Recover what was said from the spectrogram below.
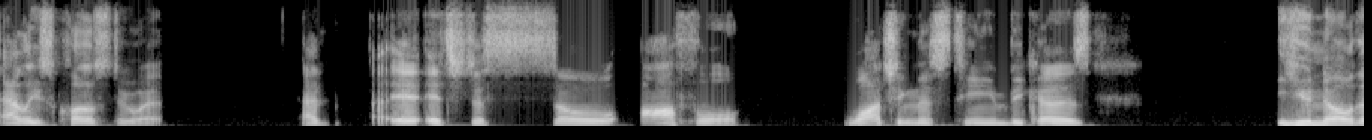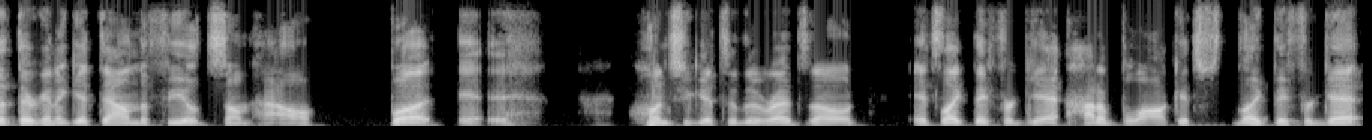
at least close to it. it it's just so awful watching this team because you know that they're going to get down the field somehow but it, once you get to the red zone it's like they forget how to block it's like they forget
